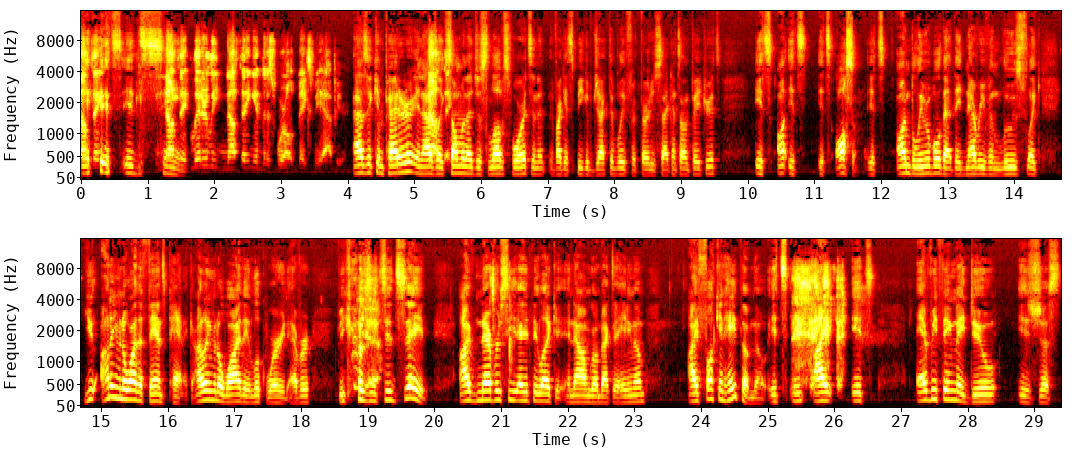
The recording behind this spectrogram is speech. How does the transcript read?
Nothing. It's insane. Nothing. Literally nothing in this world makes me happier. As a competitor and as like someone that just loves sports, and if I could speak objectively for thirty seconds on the Patriots, it's uh, it's it's awesome. It's unbelievable that they'd never even lose. Like you, I don't even know why the fans panic. I don't even know why they look worried ever, because Yeah. it's insane. I've never seen anything like it, and now I'm going back to hating them. I fucking hate them though. It's in, I it's everything they do is just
